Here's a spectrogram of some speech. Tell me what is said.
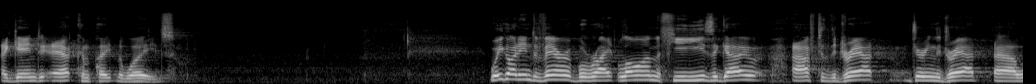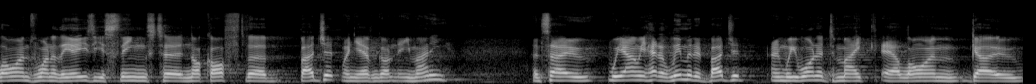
again to outcompete the weeds. We got into variable rate lime a few years ago after the drought. During the drought, uh, lime's one of the easiest things to knock off the budget when you haven't got any money. And so we only had a limited budget and we wanted to make our lime go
